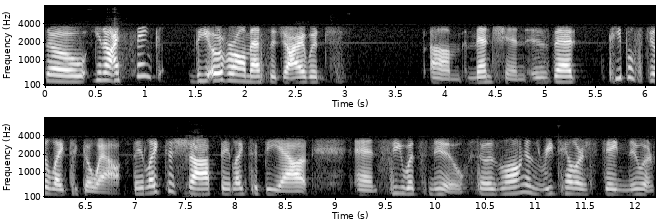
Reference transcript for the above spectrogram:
So, you know, I think the overall message I would um, mention is that people still like to go out. They like to shop. They like to be out and see what's new. So as long as retailers stay new and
